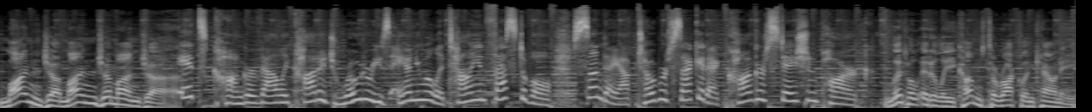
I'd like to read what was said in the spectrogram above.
Manja, manja, manja. It's Congers Valley Cottage Rotary's annual Italian festival, Sunday, October 2nd at Congers Station Park. Little Italy comes to Rockland County.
